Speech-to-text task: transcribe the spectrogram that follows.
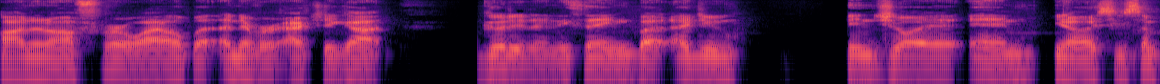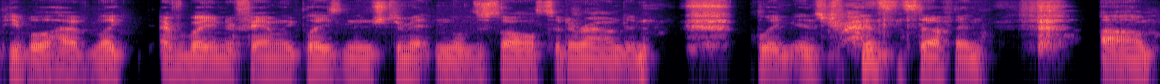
on and off for a while, but I never actually got good at anything. But I do enjoy it. And you know i see some people have like everybody in their family plays an instrument and they'll just all sit around and play instruments and stuff. And um,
